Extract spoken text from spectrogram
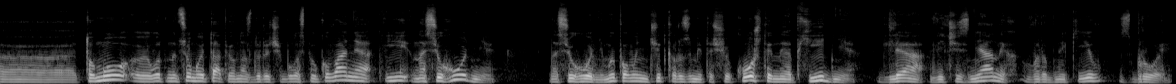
Е, тому от на цьому етапі у нас, до речі, було спілкування. І на сьогодні, на сьогодні ми повинні чітко розуміти, що кошти необхідні для вітчизняних виробників зброї.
